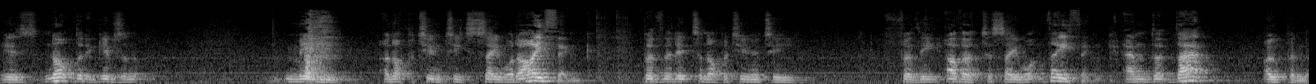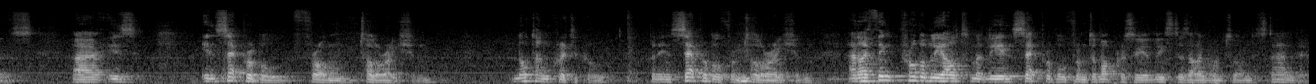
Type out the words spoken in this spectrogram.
is not that it gives an, me an opportunity to say what I think, but that it's an opportunity for the other to say what they think, and that that openness uh, is inseparable from toleration, not uncritical, but inseparable from toleration, and I think probably ultimately inseparable from democracy, at least as I want to understand it.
